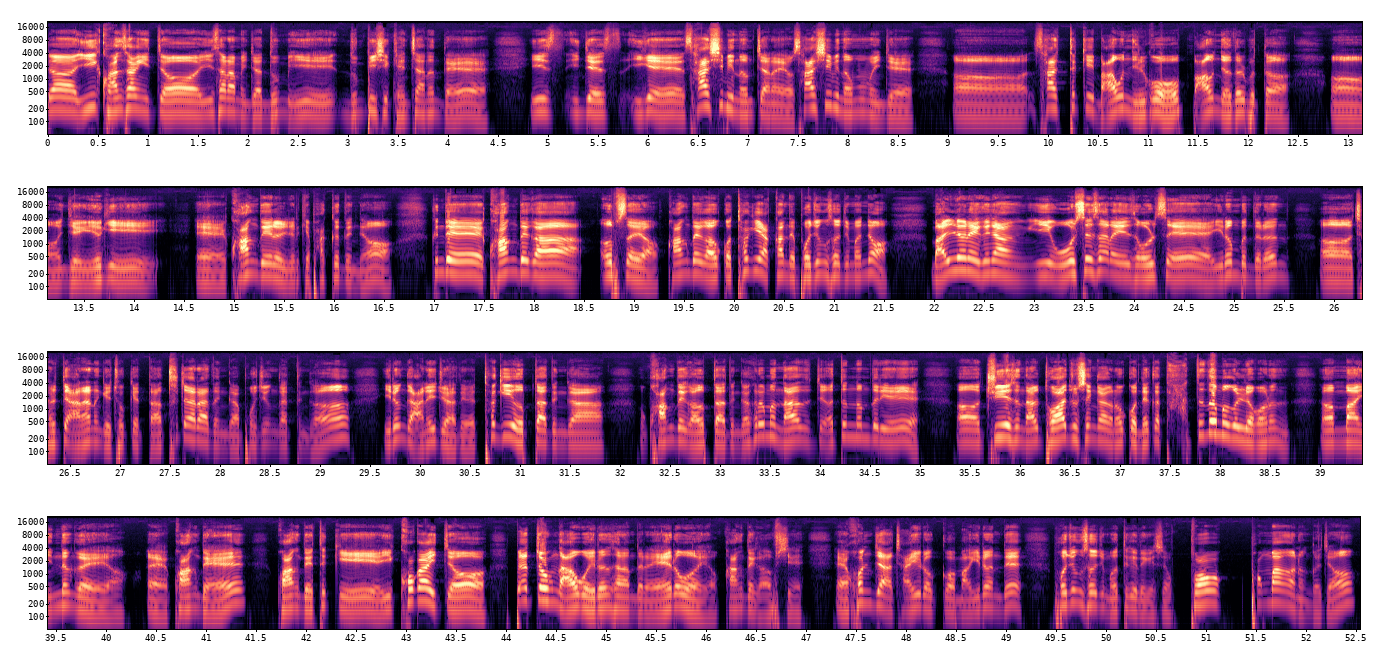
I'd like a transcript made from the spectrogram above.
자, 이 관상 있죠. 이 사람은 이제 눈, 이 눈빛이 괜찮은데, 이, 이제 이게 40이 넘잖아요. 40이 넘으면 이제, 어, 사, 특히 47, 48부터, 어, 이제 여기, 예, 광대를 이렇게 받거든요. 근데 광대가 없어요. 광대가 없고 턱이 약한데 보증서 주면요. 말년에 그냥 이 월세사라에서 월세 이런 분들은 어, 절대 안 하는 게 좋겠다. 투자라든가 보증 같은 거 이런 거 안 해줘야 돼요. 턱이 없다든가 광대가 없다든가 그러면 나 어떤 놈들이 어, 주위에서 날 도와줄 생각은 없고 내 거 다 뜯어먹으려고 하는 엄마 있는 거예요. 예, 광대. 광대 특히 이 코가 있죠. 뼈 쪽 나오고 이런 사람들은 애로워요. 광대가 없이. 예, 혼자 자유롭고 막 이런데 보증서 주면 어떻게 되겠어요? 폭, 폭망하는 거죠.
